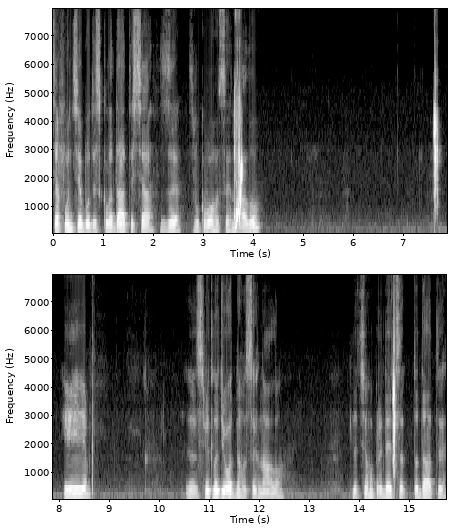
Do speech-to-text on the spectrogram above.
Ця функція буде складатися з звукового сигналу і е, світлодіодного сигналу. Для цього прийдеться додати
